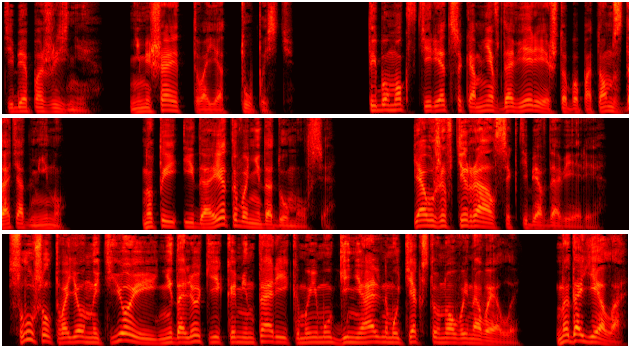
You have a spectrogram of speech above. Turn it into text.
«Тебе по жизни не мешает твоя тупость. Ты бы мог втереться ко мне в доверие, чтобы потом сдать админу. Но ты и до этого не додумался. Я уже втирался к тебе в доверие. Слушал твое нытье и недалекие комментарии к моему гениальному тексту новой новеллы. Надоело!»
